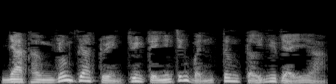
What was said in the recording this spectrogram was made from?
Nhà thần vốn gia truyền chuyên trị những chứng bệnh tương tự như vậy à.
